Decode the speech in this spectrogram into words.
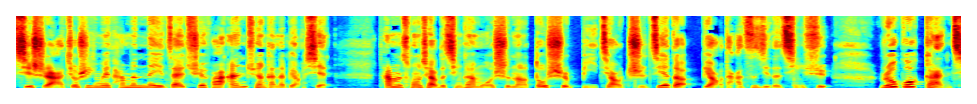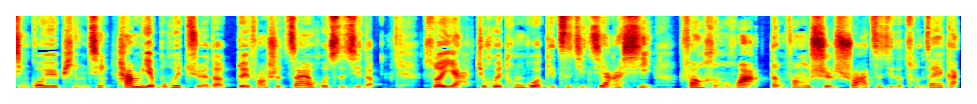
其实啊，就是因为他们内在缺乏安全感的表现。他们从小的情感模式呢，都是比较直接的表达自己的情绪。如果感情过于平静，他们也不会觉得对方是在乎自己的，所以啊，就会通过给自己加戏、放狠话等方式刷自己的存在感，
